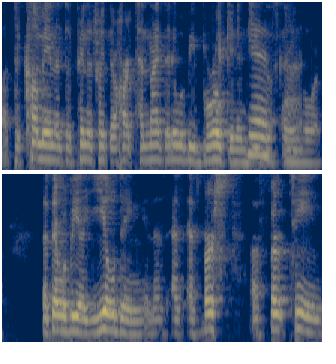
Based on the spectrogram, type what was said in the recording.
uh, to come in and to penetrate their heart tonight, that it would be broken in Yes, Jesus' name, God. Lord. That there would be a yielding. And as, as, as verse uh, 13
